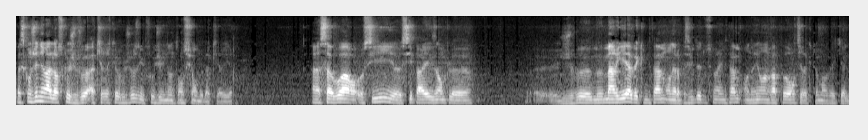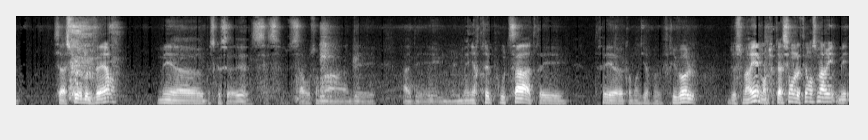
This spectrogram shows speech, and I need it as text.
Parce qu'en général, lorsque je veux acquérir quelque chose, il faut que j'ai une intention de l'acquérir à savoir aussi, euh, si par exemple, euh, je veux me marier avec une femme, on a la possibilité de se marier avec une femme en ayant un rapport directement avec elle. C'est assourd de le faire, mais euh, parce que ça ressemble à, une, manière très ça, très, très comment dire, frivole de se marier, mais en tout cas, si on le fait, on se marie. Mais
